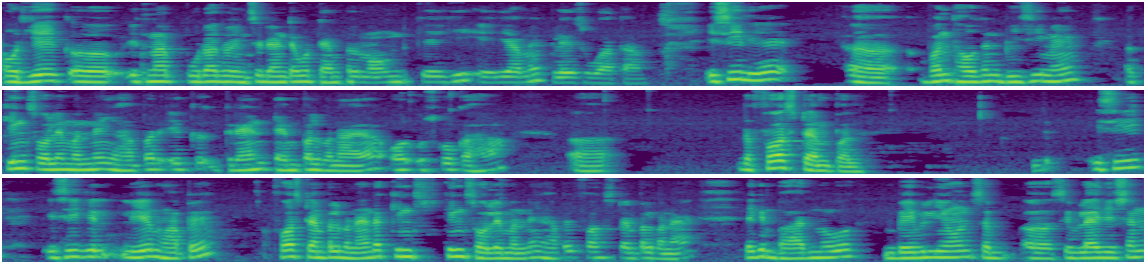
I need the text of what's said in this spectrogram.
और ये एक इतना पूरा जो इंसिडेंट है वो टेंपल माउंट के ही एरिया में प्लेस हुआ था। इसीलिए वन थाउज़ेंड बी में किंग सोलेमन ने यहाँ पर एक ग्रैंड टेंपल बनाया और उसको कहा द फ़र्स्ट टेंपल इसी इसी के लिए वहाँ पे फ़र्स्ट टेंपल बनाया था किंग किंग सोलेमन ने यहाँ पे फ़र्स्ट टेंपल बनाया। लेकिन बाद में वो बेबिलियन सिविलाइजेशन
